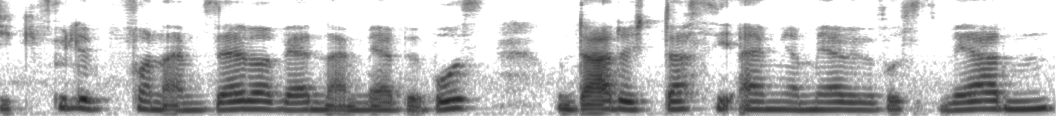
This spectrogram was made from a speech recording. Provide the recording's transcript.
die Gefühle von einem selber werden einem mehr bewusst und dadurch, dass sie einem ja mehr bewusst werden,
